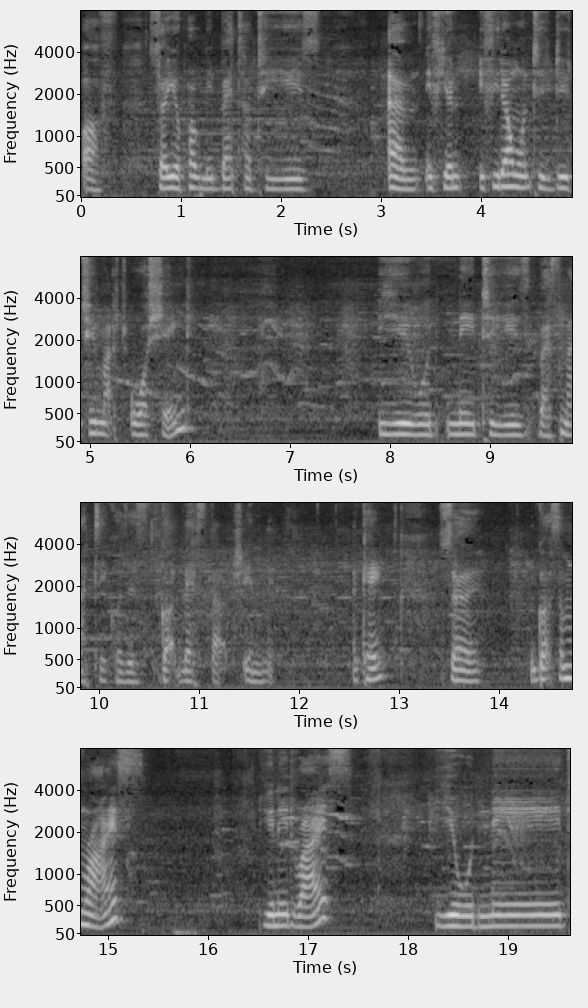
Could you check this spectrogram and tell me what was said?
off. So you're probably better to use um, if you if you don't want to do too much washing you would need to use basmati because it's got less starch in it. Okay? So we've got some rice. You need rice. You would need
